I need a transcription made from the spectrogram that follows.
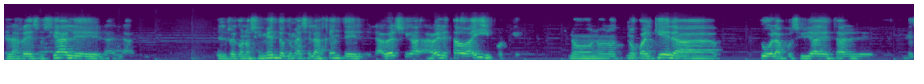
en las redes sociales, el reconocimiento que me hace la gente, el, haber, llegado, haber estado ahí, porque no, no, no, cualquiera tuvo la posibilidad de estar en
